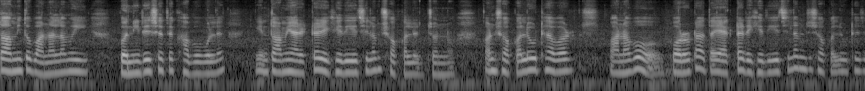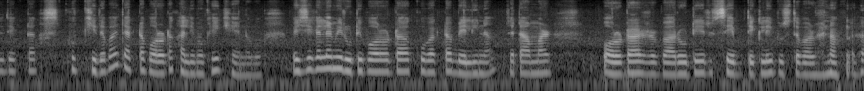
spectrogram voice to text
তো আমি তো বানালাম এই পনিরের সাথে খাব বলে। কিন্তু আমি আরেকটা রেখে দিয়েছিলাম সকালের জন্য। কারণ সকালে উঠে আবার বানাবো পরোটা, তাই একটা রেখে দিয়েছিলাম যে সকালে উঠে যদি একটা খুব খিদে পায়, তো একটা পরোটা খালি মুখেই খেয়ে নেব। বেসিক্যালি আমি রুটি পরোটা খুব একটা বেলি না, যেটা আমার পরোটার বা রুটির শেপ দেখলেই বুঝতে পারবেন আপনারা।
